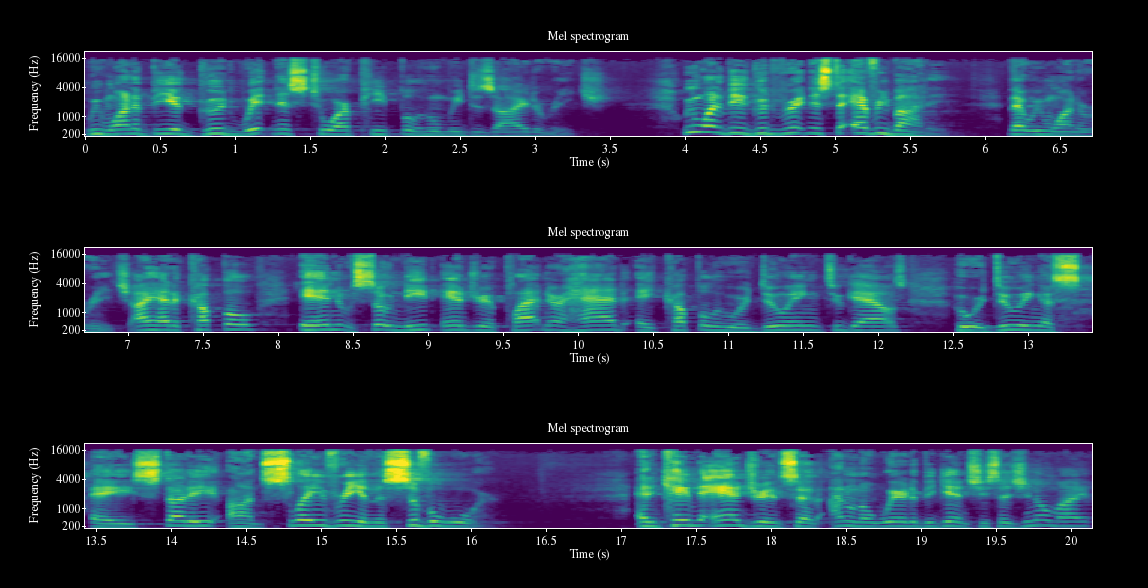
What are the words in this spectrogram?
We want to be a good witness to our people whom we desire to reach. We want to be a good witness to everybody that we want to reach. I had a couple in, it was so neat. Andrea Plattner had a couple who were doing, two gals, who were doing a, a study on slavery in the Civil War and came to Andrea and said, I don't know where to begin. She says, You know, my,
